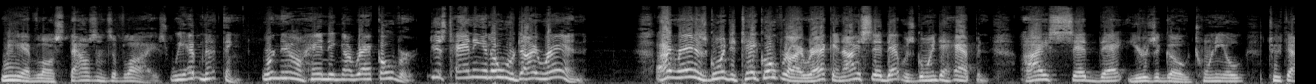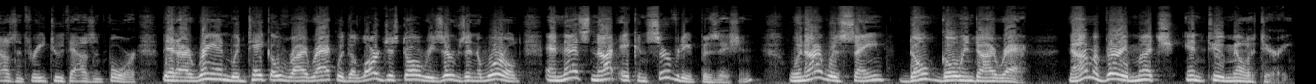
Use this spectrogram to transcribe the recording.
We have lost thousands of lives. We have nothing. We're now handing Iraq over. Just handing it over to Iran. Iran is going to take over Iraq, and I said that was going to happen. I said that years ago, 2003, 2004, that Iran would take over Iraq with the largest oil reserves in the world, and that's not a conservative position. When I was saying, don't go into Iraq. Now, I'm a very much into military,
